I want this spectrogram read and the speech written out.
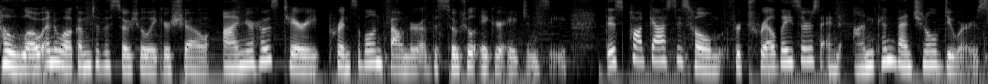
Hello and welcome to the Social Acre Show. I'm your host, Teri, principal and founder of the Social Acre Agency. This podcast is home for trailblazers and unconventional doers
